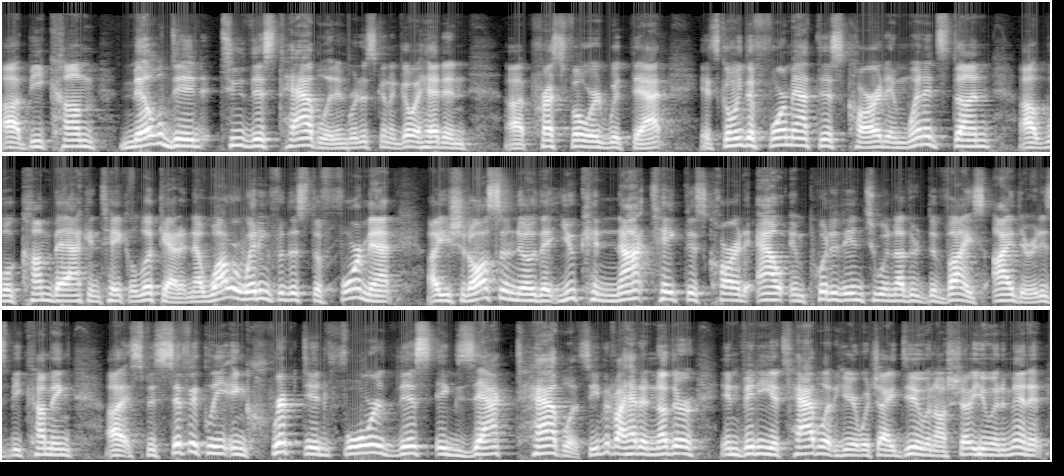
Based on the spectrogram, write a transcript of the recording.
uh, become melded to this tablet and we're just going to go ahead and uh, press forward with that. It's going to format this card and when it's done, uh, we'll come back and take a look at it. Now, while we're waiting for this to format, uh, you should also know that you cannot take this card out and put it into another device either. It is becoming uh, specifically encrypted for this exact tablet. So even if I had another NVIDIA tablet here, which I do, and I'll show you in a minute,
